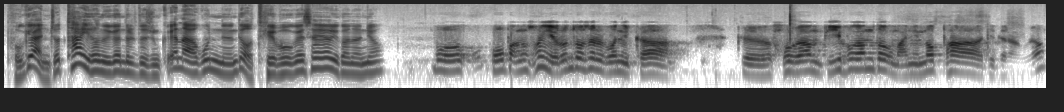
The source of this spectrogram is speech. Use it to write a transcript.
보기 안 좋다 이런 의견들도 좀 꽤 나오고 있는데 어떻게 보고 계세요 이거는요? 뭐, 그 방송의 여론조사를 보니까 그 호감, 비호감도 많이 높아지더라고요.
